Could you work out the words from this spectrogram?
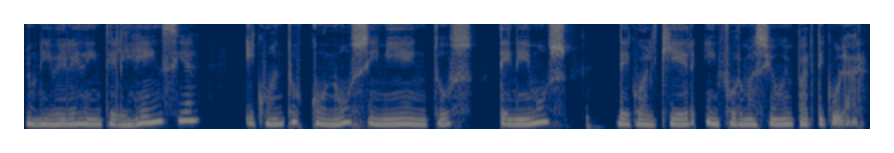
los niveles de inteligencia y cuántos conocimientos tenemos de cualquier información en particular.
